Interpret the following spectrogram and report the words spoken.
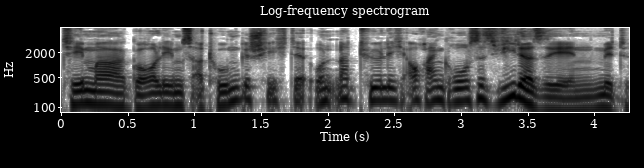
Thema Gorlems Atomgeschichte und natürlich auch ein großes Wiedersehen mit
